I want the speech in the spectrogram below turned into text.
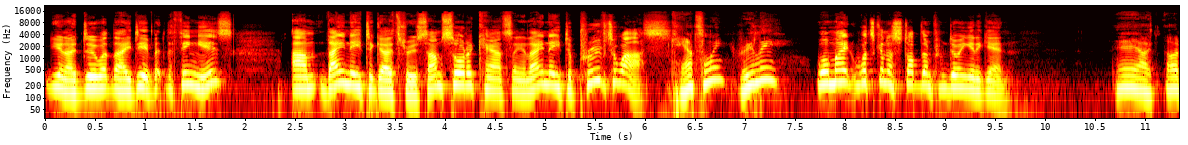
you know do what they did. But the thing is, um, they need to go through some sort of counselling, and they need to prove to us. Counselling? Really? Well, mate, what's going to stop them from doing it again? Yeah, I, I,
